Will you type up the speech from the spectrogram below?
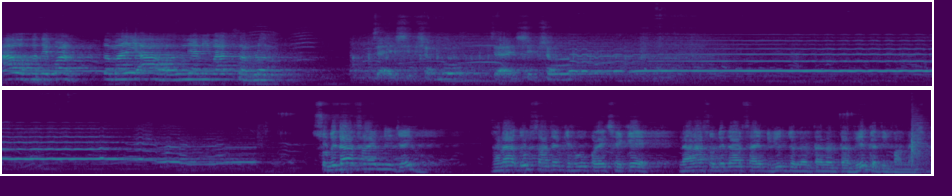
આ વખતે પણ તમારી આ અહલ્યાની વાત સાંભળો જય શિવ શંભુ જય શિવ શંભુ. સુબેદાર સાહેબની જય હો. ઘણા દુઃખ સાથે કહેવું પડે છે કે નાના સુબેદાર સાહેબ યુદ્ધ લડતા લડતા વીર ગતિ પામ્યા છે.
